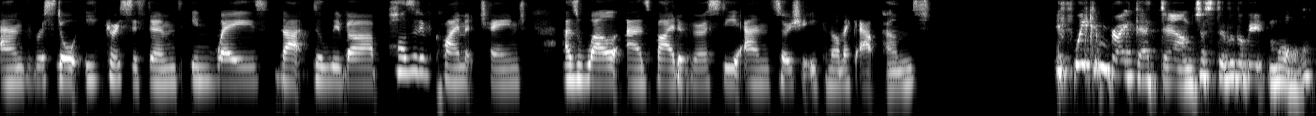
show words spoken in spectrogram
and restore ecosystems in ways that deliver positive climate change as well as biodiversity and socioeconomic outcomes. If we can break that down just a little bit more,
